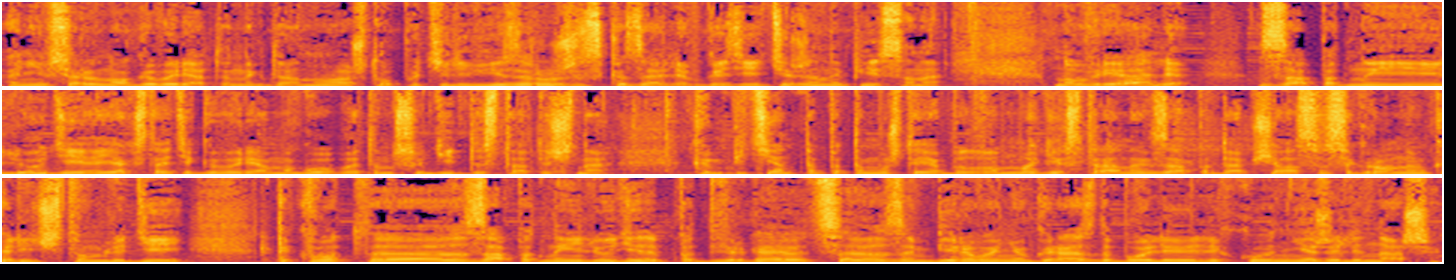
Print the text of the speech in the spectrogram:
они все равно говорят иногда, ну а что, по телевизору же сказали, в газете же написано. Но в реале западные люди, а я, кстати говоря, могу об этом судить достаточно компетентно, потому что я был во многих странах Запада, общался с огромным количеством людей, Так вот, э, западные люди подвергаются зомбированию гораздо более легко, нежели наши.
